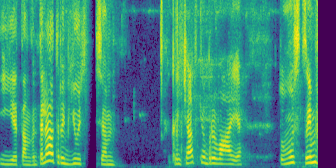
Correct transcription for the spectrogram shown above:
І там вентилятори б'ються, крильчатки обриває. Тому з цим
